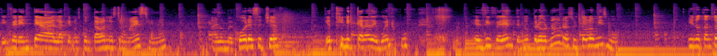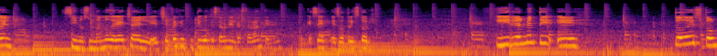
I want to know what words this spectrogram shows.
diferente a la que nos contaba nuestro maestro, ¿no? A lo mejor ese chef que tiene cara de bueno es diferente, ¿no? Pero no, resultó lo mismo. Y no tanto él, sino su mano derecha, el, chef ejecutivo que estaba en el restaurante, ¿no? Porque sé, es otra historia. Y realmente eh, todo esto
